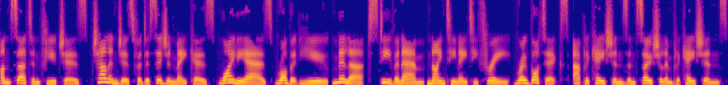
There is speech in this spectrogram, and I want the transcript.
Uncertain Futures, Challenges for Decision Makers, Wiley Ayres, Robert U., Miller, Stephen M. 1983 1983, Robotics, Applications and Social Implications,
